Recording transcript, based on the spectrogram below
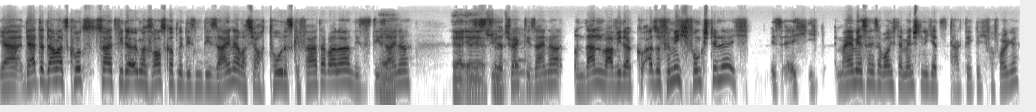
Ja, der hatte damals kurze Zeit wieder irgendwas rausgehauen mit diesem Designer, was ich auch todes gefeiert habe, Alter. Dieses Designer. Ja, ja, ja. dieses, dieser stimmt. Track Designer. Und dann war wieder, also für mich Funkstille. Ich, ist, ich, ich, Miami ist aber auch nicht der Mensch, den ich jetzt tagtäglich verfolge.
